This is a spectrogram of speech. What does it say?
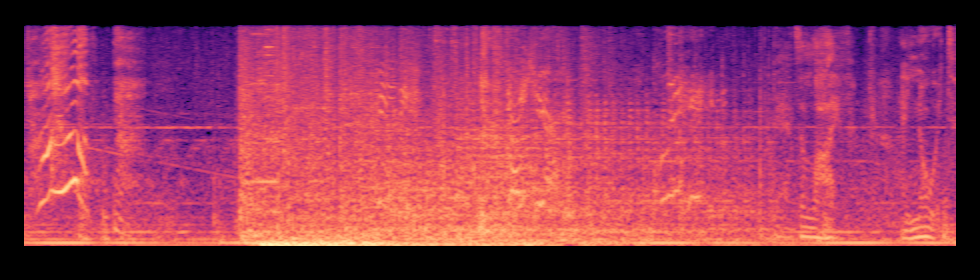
Miles! Baby! Stay here! Please! Dad's alive. I know it.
